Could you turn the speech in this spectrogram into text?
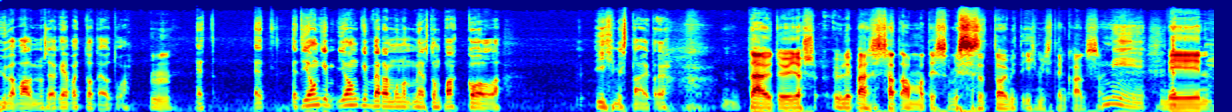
hyvä valmennus ei oikein voi toteutua. Mm. Et, et, et jonkin, jonkin verran mun mielestä on pakko olla ihmistaitoja. Täytyy, jos ylipäänsä sä oot ammatissa, missä sä toimit ihmisten kanssa, Niin, niin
